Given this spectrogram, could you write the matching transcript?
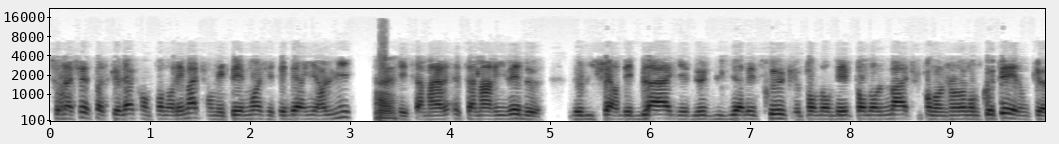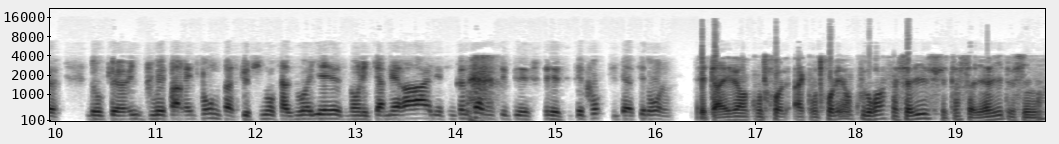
sur la chaise parce que là quand pendant les matchs on était moi j'étais derrière lui Ouais. et ça m'a ça m'arrivait de de lui faire des blagues et de lui dire des trucs pendant des pendant le match ou pendant le changement de côté donc euh, donc euh, il pouvait pas répondre parce que sinon ça se voyait dans les caméras et des trucs comme ça donc c'était c'était assez drôle Et t'arrivais en contrôle, à contrôler en coup droit face à lui Parce que ça vient vite aussi, non?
